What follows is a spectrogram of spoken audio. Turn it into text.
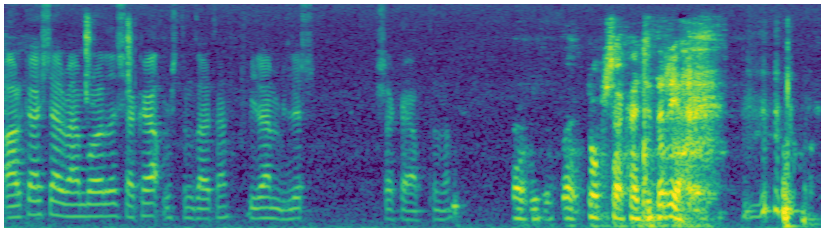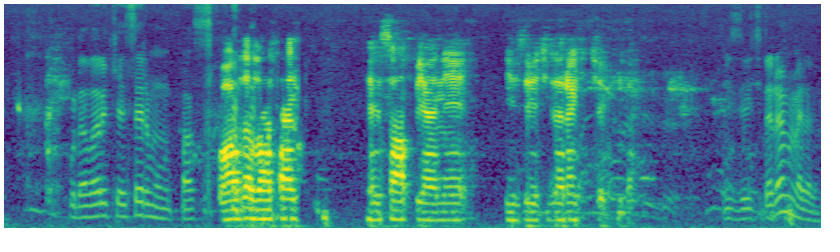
Arkadaşlar ben bu arada şaka yapmıştım zaten. Bilen bilir şaka yaptığımı. çok şakacıdır ya. Buraları keserim unutmaz. Bu arada zaten hesap yani izleyicilere gidecek bir de. İzleyicilere mi verelim?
